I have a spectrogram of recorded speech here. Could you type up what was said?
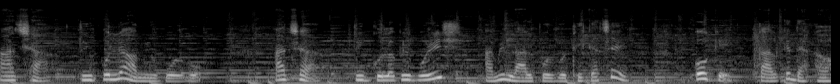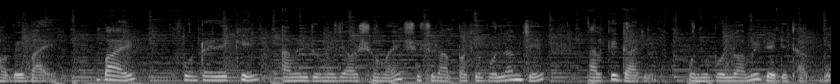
আচ্ছা তুই পরলে আমিও পরবো। আচ্ছা তুই গোলাপি পরিস, আমি লাল পরবো, ঠিক আছে? ওকে। কালকে দেখা হবে বাই বাই ফোনটা রেখে আমি রুমে যাওয়ার সময় শ্বশুর আব্বাকে বললাম যে, কালকে গাড়ি। উনি বলল, আমি রেডি থাকব।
